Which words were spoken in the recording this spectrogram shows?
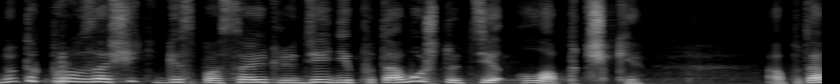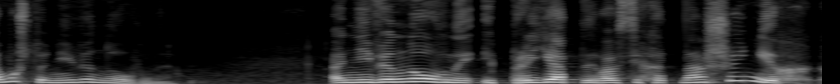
Ну так правозащитники спасают людей не потому, что те лапочки, а потому, что невиновны. А невиновный и приятный во всех отношениях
